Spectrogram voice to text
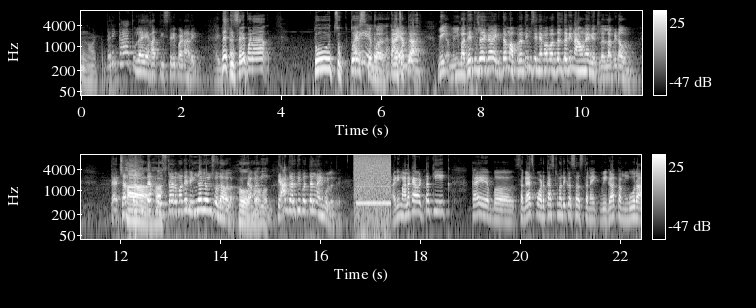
नॉट तरी का तुला हे हा तिसरेपणा रे? नाही तिसरेपणा तू चुकतोय कायम का? मी मी मध्ये तुझ्या एका एकदम अप्रतिम सिनेमाबद्दल तरी नाव नाही घेतलं लॉकडाऊन. त्याच्यात हा, त्या हा. पोस्टरमध्ये भिंग घेऊन शोधावं लागतं. हो, त्यामुळे हो, मी हो. त्या गर्दीबद्दल नाही बोलत आहे. आणि मला काय वाटतं की एक काय सगळ्याच पॉडकास्टमध्ये कसं असतं ना एक वेगळा कंगोरा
